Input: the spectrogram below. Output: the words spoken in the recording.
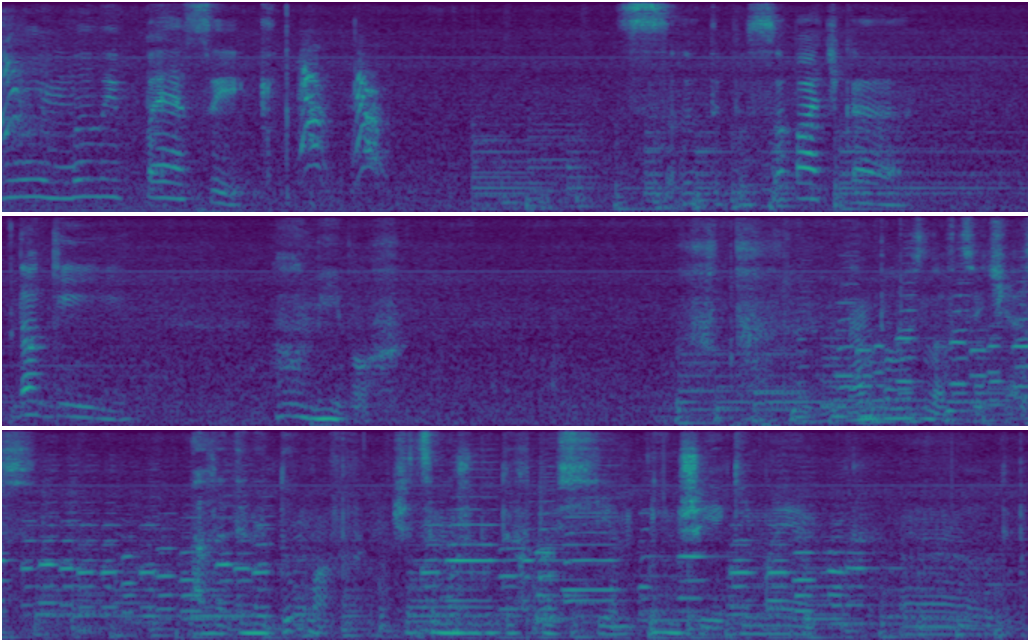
Ой, милий песик. С, типу, собачка. Догі. О, мій бог. Нам повезло в цей час. Але ти не думав, що це може бути хтось е, інший, який має е, типу,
